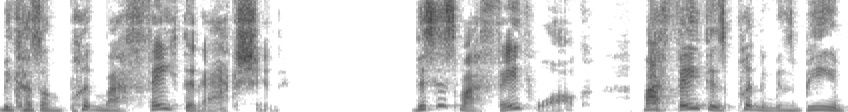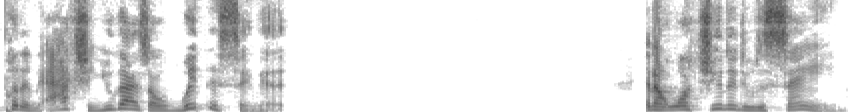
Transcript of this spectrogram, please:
because I'm putting my faith in action. This is my faith walk. My faith is putting is being put in action. You guys are witnessing it. And I want you to do the same.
